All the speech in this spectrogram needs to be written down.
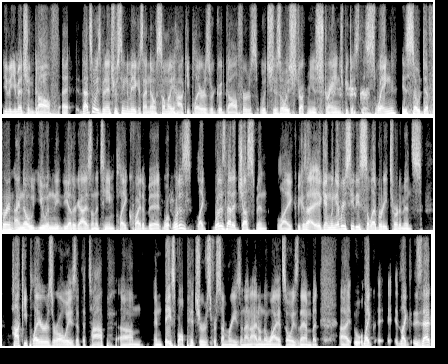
You know, you mentioned golf. Uh, that's always been interesting to me because I know so many hockey players are good golfers, which has always struck me as strange because the swing is so different. I know you and the, the other guys on the team play quite a bit. What what is like what is that adjustment like? Because I, again, whenever you see these celebrity tournaments, hockey players are always at the top. Um, and baseball pitchers for some reason. I, I don't know why it's always them, but uh, like, eh, eh, like is that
